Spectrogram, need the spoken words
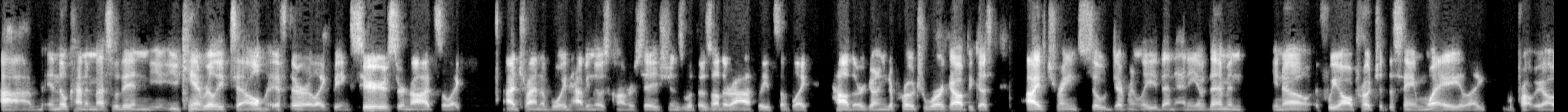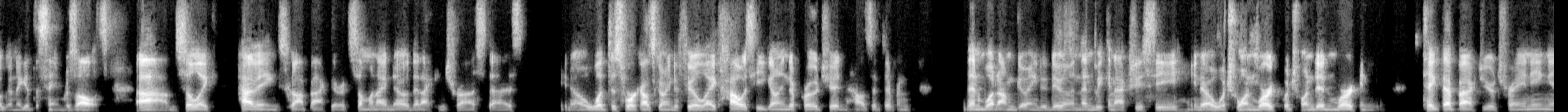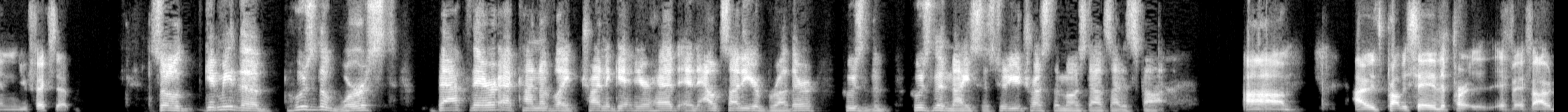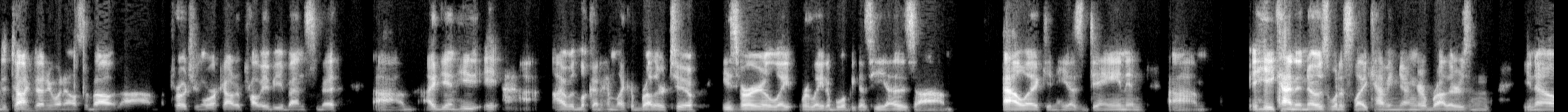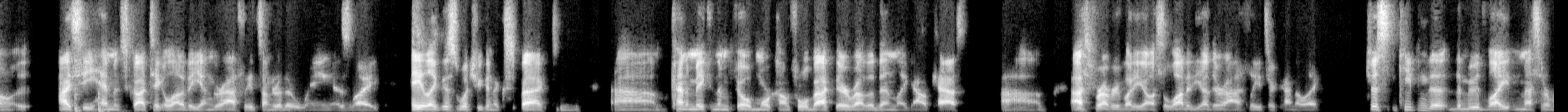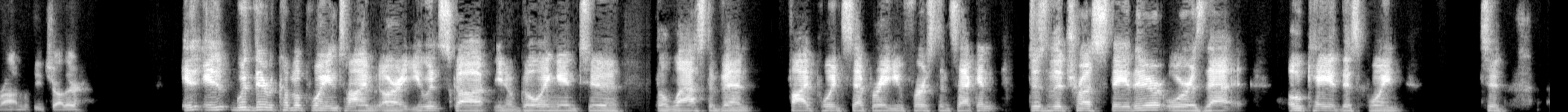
Um, and they'll kind of mess with it and you, you can't really tell if they're like being serious or not so like i try and avoid having those conversations with those other athletes of like how they're going to approach a workout because i've trained so differently than any of them and you know if we all approach it the same way like we're probably all going to get the same results. Um, so like having scott back there it's someone i know that i can trust as you know what this workout's going to feel like how is he going to approach it and how's it different than what i'm going to do and then we can actually see you know which one worked which one didn't work and take that back to your training and you fix it So give me the who's the worst back there at kind of like trying to get in your head, and outside of your brother, who's the who's the nicest? Who do you trust the most outside of Scott? um i would probably say the per- if, if i were to talk to anyone else about um, approaching a workout it'd probably be ben smith um, again he, he i would look at him like a brother too. He's very relate, relatable because he has um, alec and he has dane and um, he kind of knows what it's like having younger brothers and you know i see him and scott take a lot of the younger athletes under their wing as like hey like this is what you can expect and um, kind of making them feel more comfortable back there rather than like outcast. Um, as for everybody else a lot of the other athletes are kind of like just keeping the the mood light and messing around with each other it, it, would there come a point in time? All right, you and Scott, you know, going into the last event, five points separate you first and second. Does the trust stay there, or is that okay at this point to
